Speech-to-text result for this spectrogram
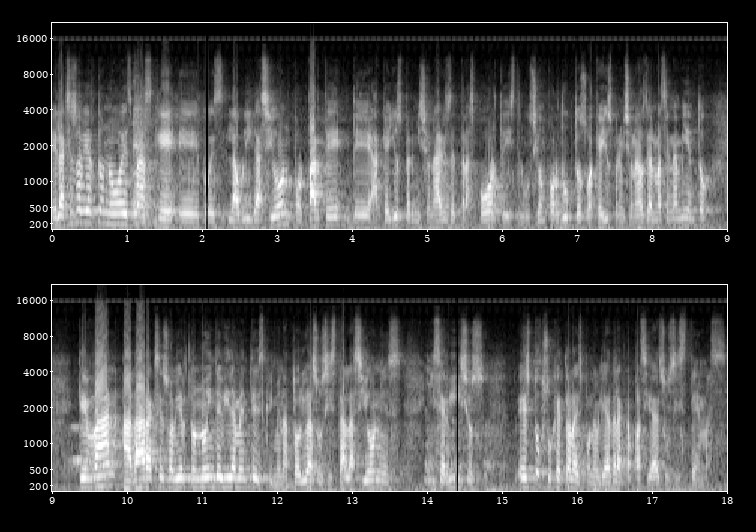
El acceso abierto no es más que eh, pues, la obligación por parte de aquellos permisionarios de transporte, distribución, productos o aquellos permisionados de almacenamiento que van a dar acceso abierto no indebidamente discriminatorio a sus instalaciones y servicios, esto sujeto a la disponibilidad de la capacidad de sus sistemas.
